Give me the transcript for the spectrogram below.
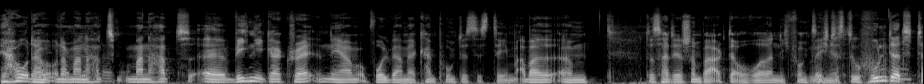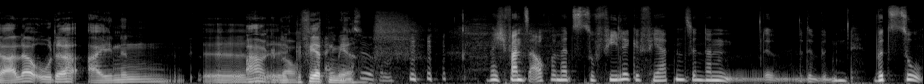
Ja, oder, oder man hat, so. man hat äh, weniger Credit, naja, obwohl wir haben ja kein Punktesystem, aber ähm, das hat ja schon bei Akte Aurora nicht funktioniert. Möchtest du 100 Taler oder einen äh, ah, genau. Gefährten mehr? Aber ich fand es auch, wenn wir jetzt zu viele Gefährten sind, dann äh, wird's zu,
